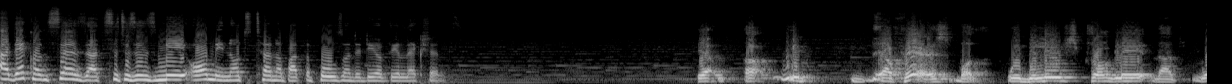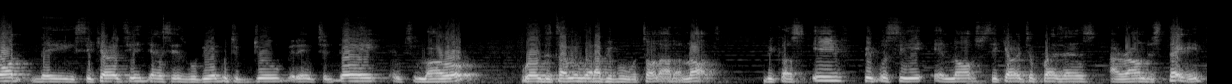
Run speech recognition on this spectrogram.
are there concerns that citizens may or may not turn up at the polls on the day of the elections? Yeah, uh, we, there are fears, but we believe strongly that what the security agencies will be able to do between today and tomorrow will determine whether people will turn out or not. Because if people see enough security presence around the state,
